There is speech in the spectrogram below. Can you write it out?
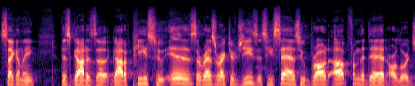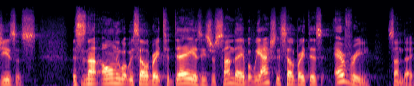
Secondly, this God is a God of peace who is the resurrected Jesus. He says, who brought up from the dead our Lord Jesus. This is not only what we celebrate today as Easter Sunday, but we actually celebrate this every Sunday.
